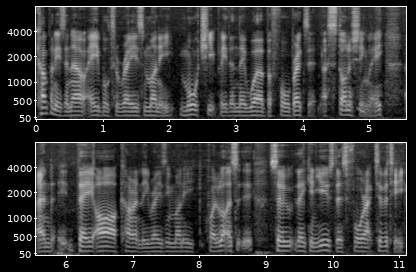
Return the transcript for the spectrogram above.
companies are now able to raise money more cheaply than they were before Brexit, astonishingly, and it, they are currently raising money quite a lot. So, so they can use this for activity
